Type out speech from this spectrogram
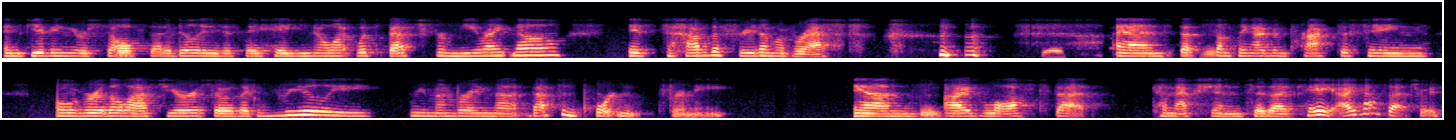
and giving yourself that ability to say, hey, you know what? What's best for me right now is to have the freedom of rest. yes. And that's yes. something I've been practicing over the last year or so, like really remembering that that's important for me. And. I've lost that connection to that, hey, I have that choice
